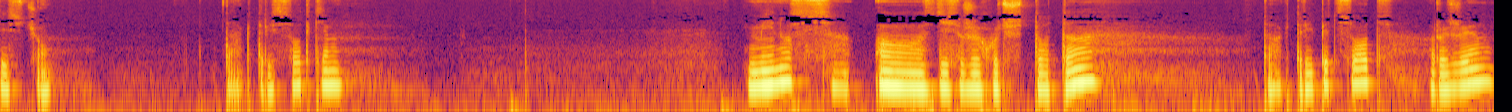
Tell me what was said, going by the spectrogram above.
Тысячу. Так, три сотки. Минус. О, здесь уже хоть что-то. Так, три пятьсот. Рыжие.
